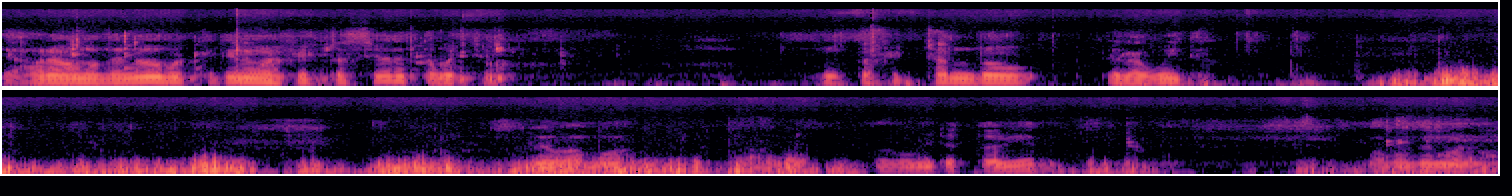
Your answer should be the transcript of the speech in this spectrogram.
Y ahora vamos de nuevo porque tiene una filtración esta cuestión. Está filtrando el agüita. Le vamos a... La gomita está bien. Vamos de nuevo.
